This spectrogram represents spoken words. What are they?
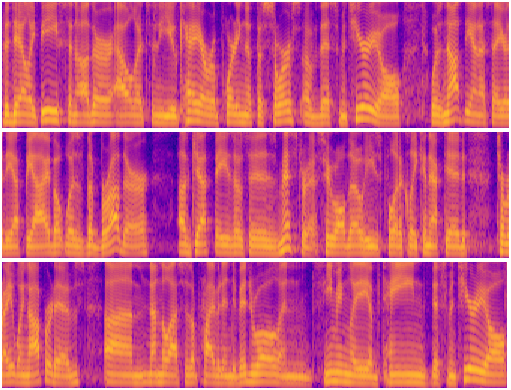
the Daily Beast and other outlets in the UK are reporting that the source of this material was not the NSA or the FBI, but was the brother of Jeff Bezos' mistress, who, although he's politically connected to right wing operatives, um, nonetheless is a private individual and seemingly obtained this material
